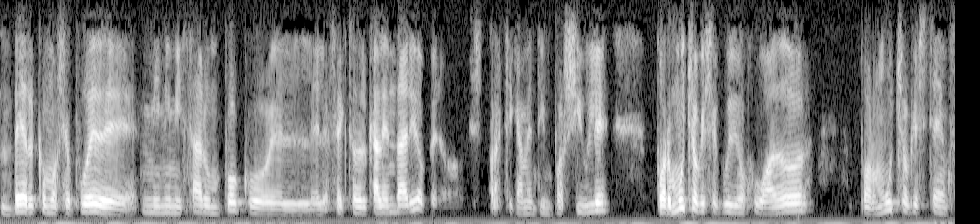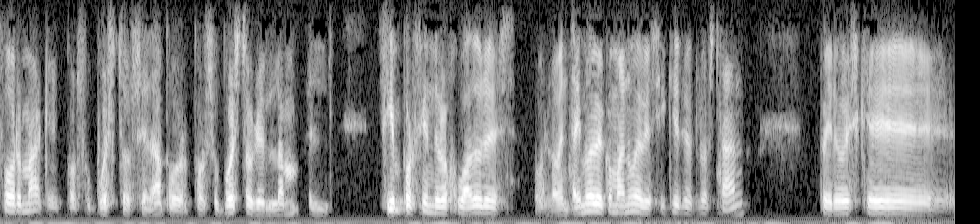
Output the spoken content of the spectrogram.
ver cómo se puede minimizar un poco el, el efecto del calendario, pero es prácticamente imposible por mucho que se cuide un jugador, por mucho que esté en forma, que por supuesto se da por, supuesto que el, el 100% de los jugadores, o el 99,9 si quieres, lo están, pero es que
